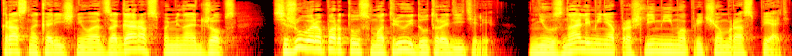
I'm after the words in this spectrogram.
красно-коричневый от загара, вспоминает Джобс. Сижу в аэропорту, смотрю, идут родители. Не узнали меня, прошли мимо, причем раз пять.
